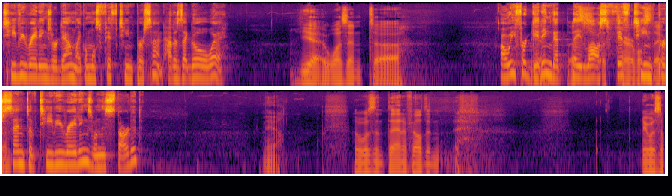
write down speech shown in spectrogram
TV ratings were down like almost 15%. How does that go away? Yeah, it wasn't. Uh, Are we forgetting Yeah, that they lost 15% of TV ratings when this started? Yeah. It wasn't the NFL didn't it was a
